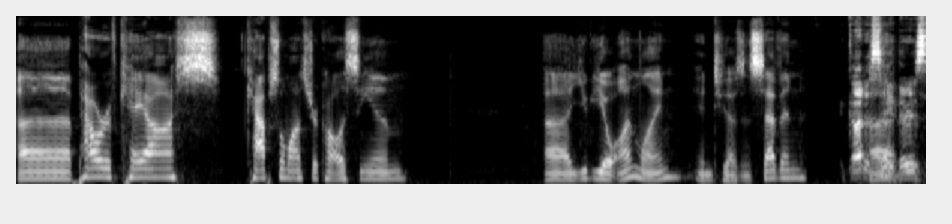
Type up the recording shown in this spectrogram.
Uh, Power of Chaos, Capsule Monster Coliseum, uh, Yu-Gi-Oh! Online in 2007. Gotta say, Uh, there's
